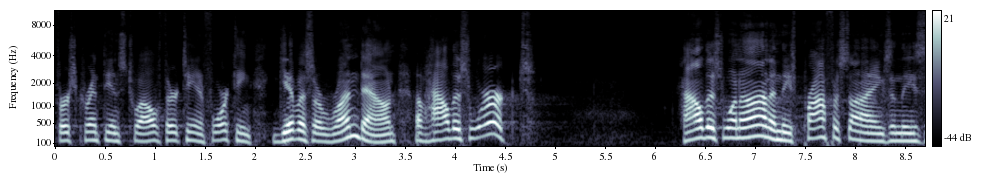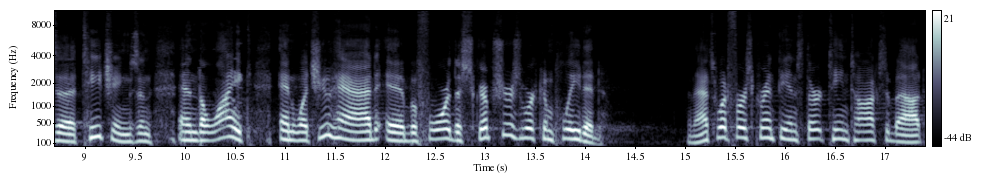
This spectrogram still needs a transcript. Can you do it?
1 Corinthians 12, 13, and 14 give us a rundown of how this worked how this went on and these prophesyings and these uh, teachings and, and the like, and what you had uh, before the scriptures were completed. And that's what 1 Corinthians 13 talks about.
